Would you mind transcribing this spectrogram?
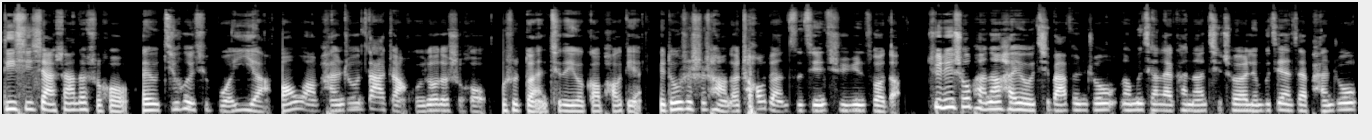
低吸下杀的时候，还有机会去博弈啊。往往盘中大涨回落的时候，都是短期的一个高抛点，也都是市场的超短资金去运作的。距离收盘呢还有七八分钟。那目前来看呢，汽车零部件在盘中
